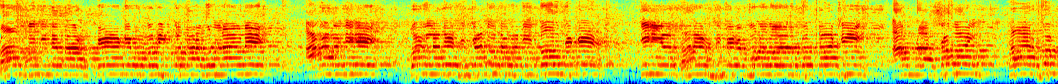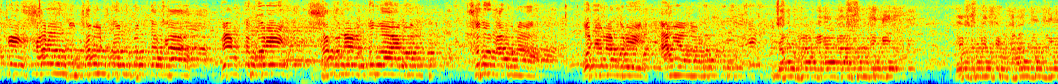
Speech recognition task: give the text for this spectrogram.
রাজনীতিতে তার ত্যাগ এবং অভিজ্ঞতার মূল্যায়নে আগামী দিনে বাংলাদেশ জাতীয়তাবাদী দল থেকে তিনি ধানের সিটের মনোনয়ন প্রত্যাশী আমরা সবাই তার পক্ষে সরব সমর্থন প্রত্যাশা ব্যক্ত করে সকলের দোয়া এবং শুভকামনা ঘোষণা করে আমি আমার বক্তব্য শেষ করছি। জয়পুরহাট এক আসন থেকে দেশনেত্রী খালেদা জিয়া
